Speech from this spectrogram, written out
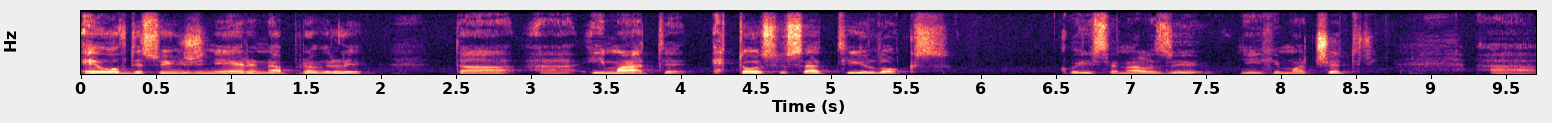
E, ovdje su inženjeri napravili da a, imate, e, to su sad ti loks koji se nalaze, njih ima četiri a,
